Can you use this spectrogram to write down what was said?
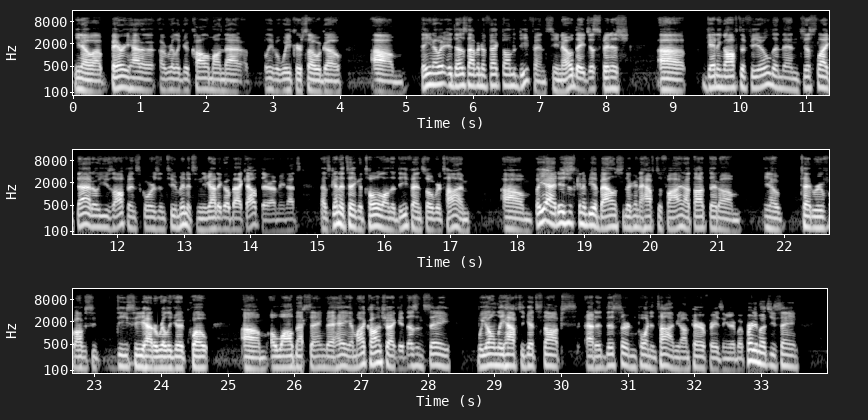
you know, uh, Berry had a, a, really good column on that, I believe a week or so ago. Um, you know, it, it, does have an effect on the defense. You know, they just finished uh, getting off the field, and then just like that, OU's offense scores in two minutes, and you got to go back out there. I mean, that's that's going to take a toll on the defense over time. Um, but yeah, it is just going to be a balance that they're going to have to find. I thought that, um, you know, Ted Roof, obviously DC, had a really good quote um, a while back saying that, hey, in my contract, it doesn't say we only have to get stops at a, this certain point in time. You know, I'm paraphrasing here, but pretty much he's saying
